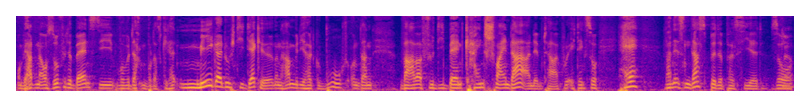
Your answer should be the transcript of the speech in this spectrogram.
Und wir hatten auch so viele Bands, die, wo wir dachten, boah, das geht halt mega durch die Decke. Und dann haben wir die halt gebucht und dann war aber für die Band kein Schwein da an dem Tag, wo ich denk so, hä, wann ist denn das bitte passiert? So. Ja.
